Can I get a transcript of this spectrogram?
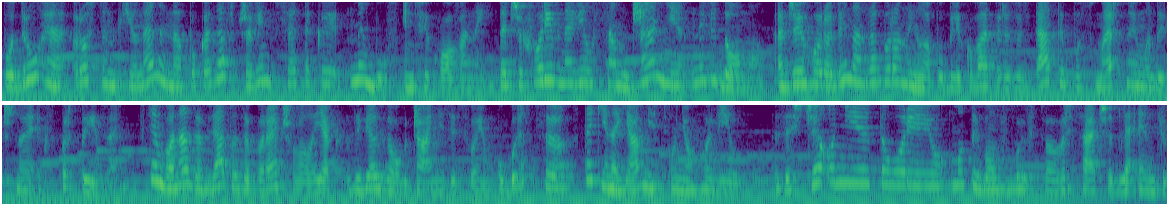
По-друге, Ростен К'юненена показав, що він все-таки не був інфікований. Та чи хворів на ВІЛ сам Джанні, невідомо, адже його родина заборонила публікувати результати посмертної медичної експертизи. Втім, вона завзято заперечувала як зв'язок Джанні зі своїм убивцею, так і наявність у нього ВІЛ. За ще однією теорією, мотивом вбивства Версаче для Ендрю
